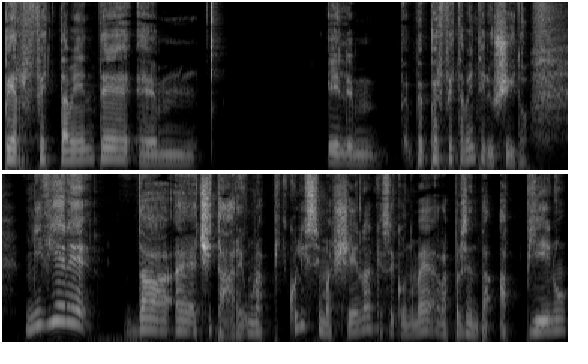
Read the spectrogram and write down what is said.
perfettamente, ehm, el- perfettamente riuscito. Mi viene da eh, citare una piccolissima scena che secondo me rappresenta appieno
